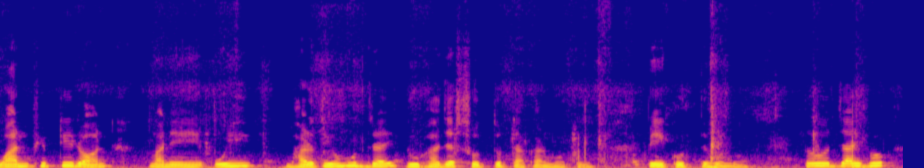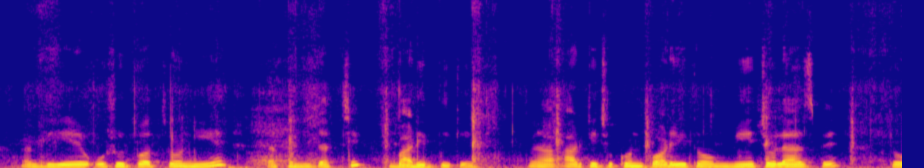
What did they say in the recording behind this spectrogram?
ওয়ান ফিফটি রন মানে ওই ভারতীয় মুদ্রায় দু হাজার সত্তর টাকার মতো পে করতে হলো। তো যাই হোক, দিয়ে ওষুধপত্র নিয়ে এখন যাচ্ছি বাড়ির দিকে। আর কিছুক্ষণ পরেই তো মেয়ে চলে আসবে। তো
